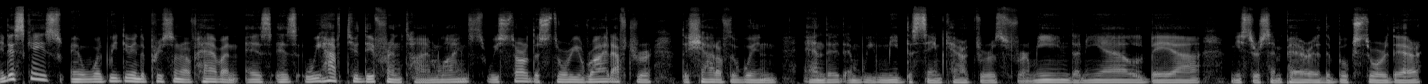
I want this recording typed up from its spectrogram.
In this case, uh, what we do in The Prisoner of Heaven is, is we have two different timelines. We start the story right after The Shadow of the Wind ended, and we meet the same characters Fermin, Daniel, Bea, Mr. Sempere, the bookstore there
